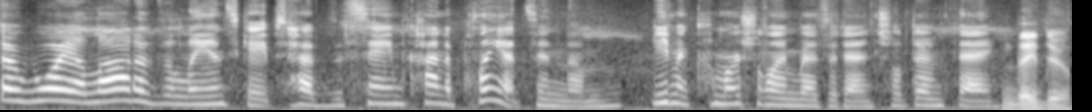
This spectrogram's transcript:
So Roy, a lot of the landscapes have the same kind of plants in them, even commercial and residential, don't they? They do.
